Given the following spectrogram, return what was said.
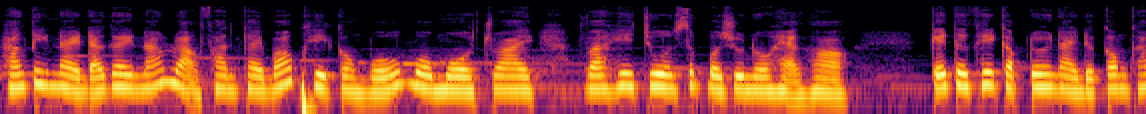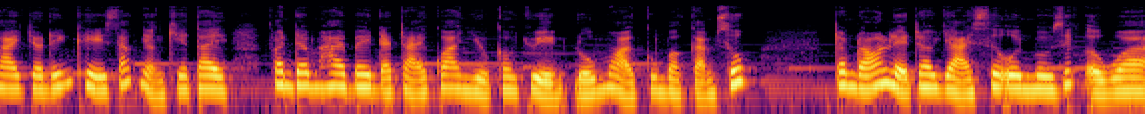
Hãng tin này đã gây náo loạn fan K-pop khi công bố Momo Try và Hee Super Juno hẹn hò. Kể từ khi cặp đôi này được công khai cho đến khi xác nhận chia tay, fandom hai bên đã trải qua nhiều câu chuyện đủ mọi cung bậc cảm xúc. Trong đó, lễ trao giải Seoul Music Award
